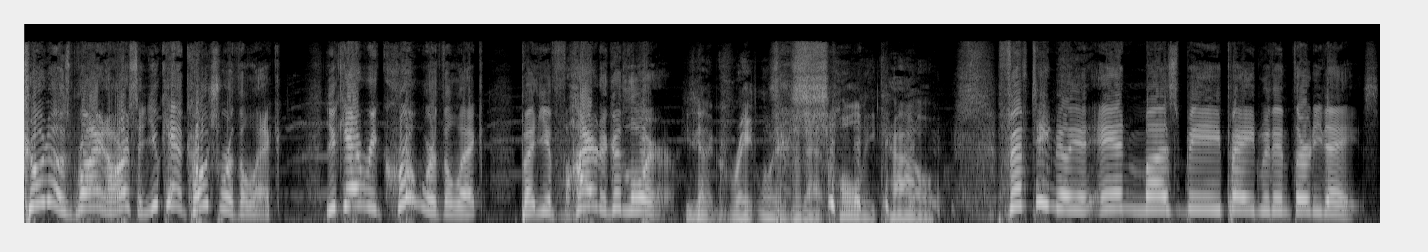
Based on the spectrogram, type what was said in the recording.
Kudos, Bryan Harsin. You can't coach worth a lick. You can't recruit worth a lick, but you've hired a good lawyer. He's got a great lawyer for that. Holy cow. 15 million and must be paid within 30 days.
